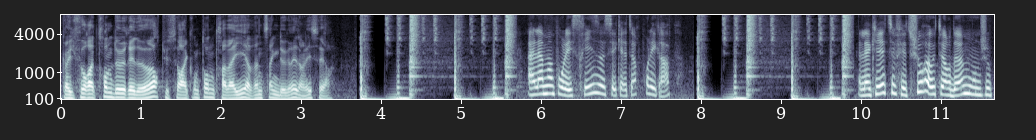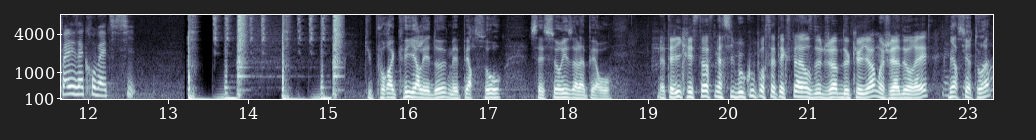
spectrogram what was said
Quand il fera 30 degrés dehors, tu seras content de travailler à 25 degrés dans les serres. À la main pour les cerises, au sécateur pour les grappes. La cueillette se fait toujours à hauteur d'homme, on ne joue pas les acrobates ici. Tu pourras cueillir les deux, mais perso, c'est cerise à l'apéro. Nathalie, Christophe, merci beaucoup pour cette expérience de job de cueilleur. Moi, j'ai adoré. Merci à toi.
